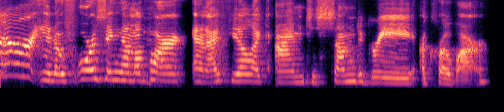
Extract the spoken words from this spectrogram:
you know forcing them apart and i feel like i'm to some degree a crowbar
